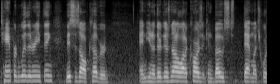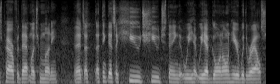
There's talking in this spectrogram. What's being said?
tampered with it or anything. This is all covered, and you know there, there's not a lot of cars that can boast that much horsepower for that much money. And I, I think that's a huge, huge thing that we ha- we have going on here with Roush.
